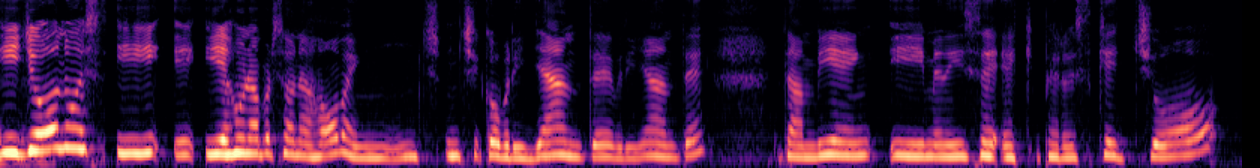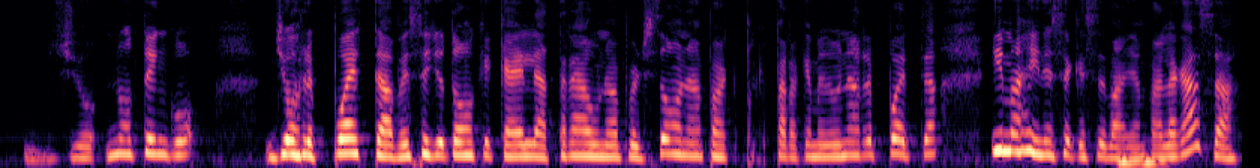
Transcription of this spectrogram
y yo no es, y, es una persona joven, un, chico brillante, brillante también, y me dice, pero es que yo, yo no tengo, yo respuesta, a veces yo tengo que caerle atrás a una persona para, para que me dé una respuesta, imagínense que se vayan para la casa,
